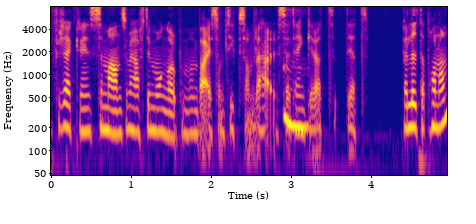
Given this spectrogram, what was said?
försäkringsman som jag haft i många år på Mumbai som tipsade om det här. Så jag tänker att det jag litar på honom.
